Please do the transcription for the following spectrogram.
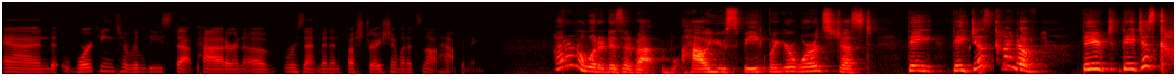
and working to release that pattern of resentment and frustration when it's not happening. I don't know what it is about how you speak, but your words just they they just kind of they they just.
